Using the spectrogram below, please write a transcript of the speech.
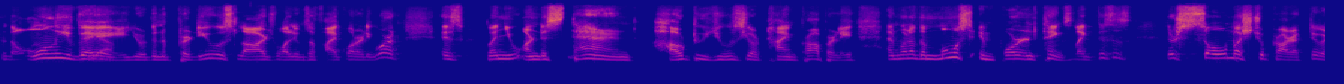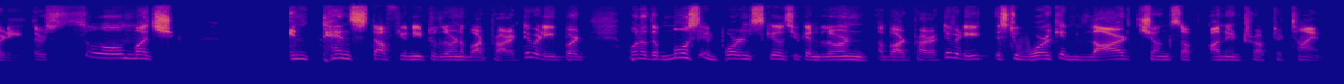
The only way Yeah. you're going to produce large volumes of high quality work is when you understand how to use your time properly. And one of the most important things, like this is, there's so much to productivity. There's so much intense stuff you need to learn about productivity. But one of the most important skills you can learn about productivity is to work in large chunks of uninterrupted time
